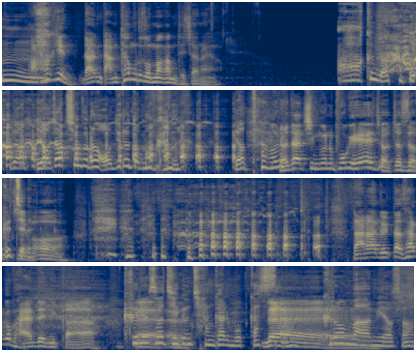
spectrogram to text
음. 아, 하긴 난 남탕으로 도망가면 되잖아요. 아, 그럼 여, 여, 여자친구는 어디로 도망가나? 여탕으로? 여자친구는 포기해야죠. 어쩔 수 없지. 뭐. 나라도 일단 살고 봐야 되니까. 그래서 네, 지금 장가를 못 갔어. 네. 그런 마음이어서.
